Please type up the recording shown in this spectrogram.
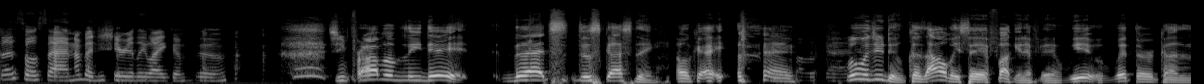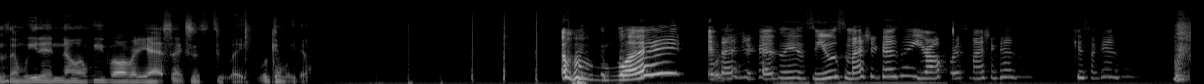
that's so sad. And I bet you she really liked him too. She probably did. That's disgusting. Okay. That's so what would you do? Because I always say, fuck it. If, if we if we're third cousins and we didn't know and we've already had sex, it's too late. What can we do? what? If that's your cousins, you smash your cousin? You're all for smashing cousins? Kissing cousins?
